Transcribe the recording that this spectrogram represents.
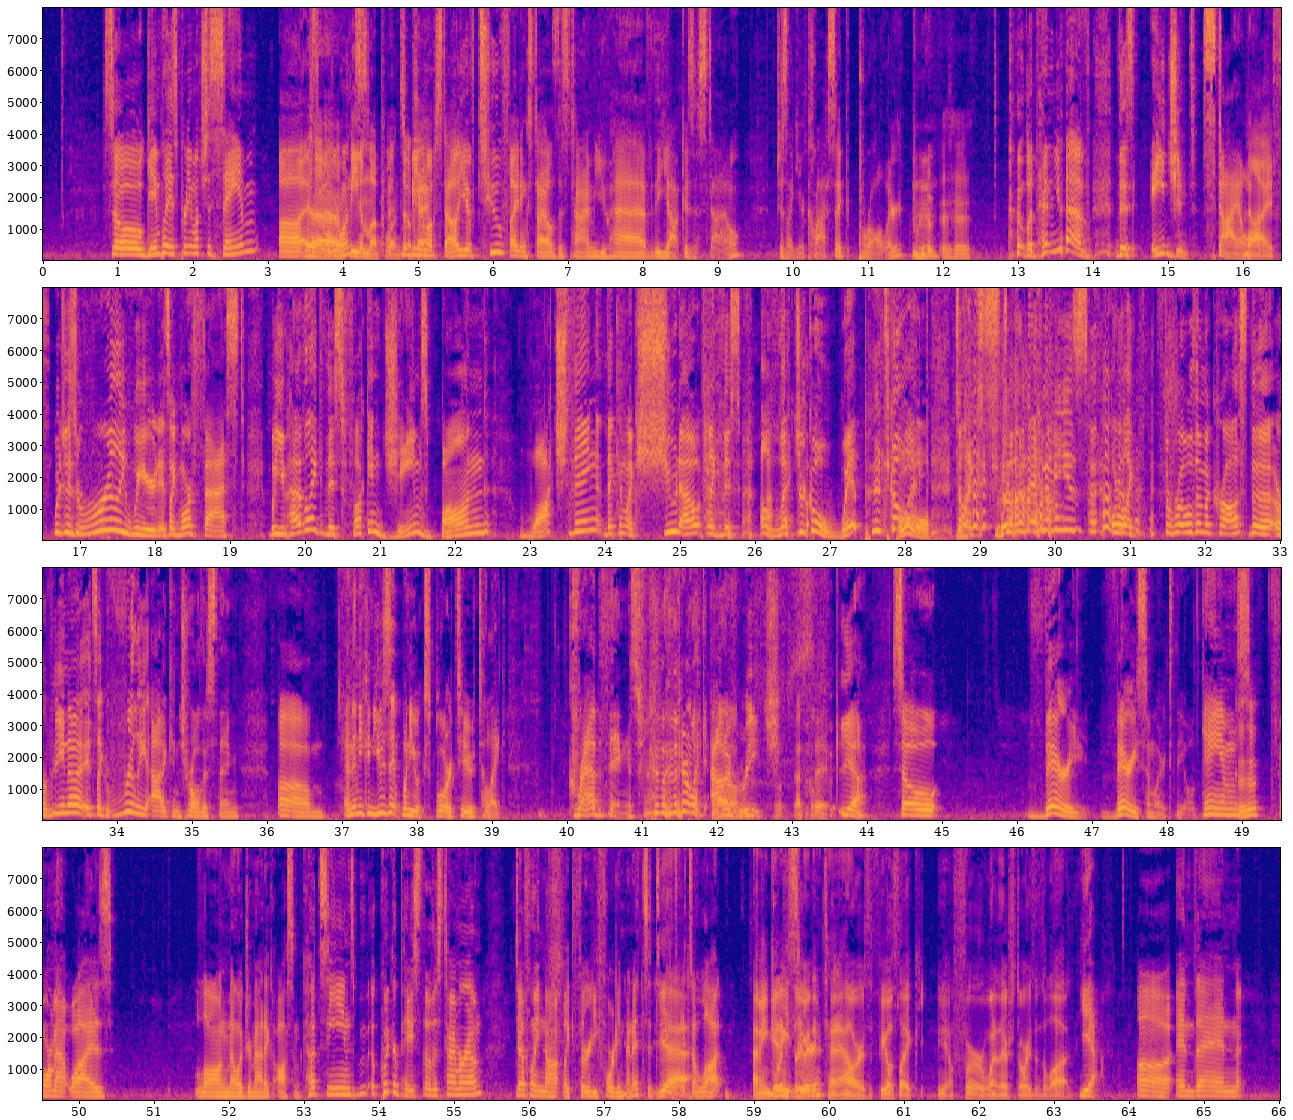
so gameplay is pretty much the same uh, as the, The older ones. beat 'em up ones, The beat 'em up style. You have two fighting styles this time. You have the Yakuza style, which is like your classic brawler brute. Mm-hmm. but then you have this agent style Nice. which is really weird. It's like more fast, but you have like this fucking James Bond watch thing that can like shoot out like this electrical whip to like to like stun enemies or like throw them across the arena. It's like really out of control this thing. Um and then you can use it when you explore too to like grab things that are like out Oh. of reach. That's cool. Yeah. So very, very similar to the old games, format wise. Long, melodramatic, awesome cutscenes. M- A quicker pace though this time around. definitely not like 30, 40 minutes. It's, Yeah. it's, it's a lot. I mean, getting through it in 10 hours, it feels like, you know, for one of their stories is a lot. Yeah. Uh, and then,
